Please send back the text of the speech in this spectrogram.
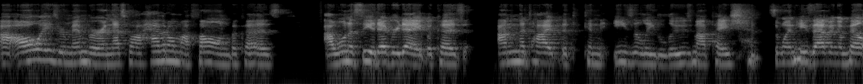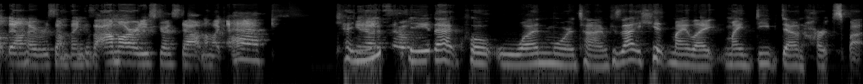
I always remember, and that's why I have it on my phone because I want to see it every day because I'm the type that can easily lose my patience when he's having a meltdown over something because I'm already stressed out and I'm like, ah. Can you, know, you so, say that quote one more time? Because that hit my like my deep down heart spot.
